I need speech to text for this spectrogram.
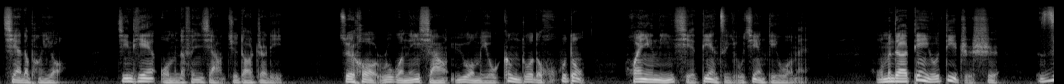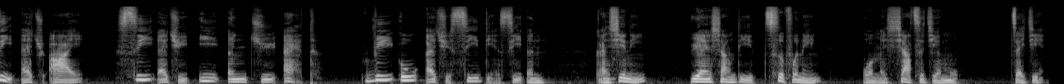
亲爱的朋友，今天我们的分享就到这里。最后，如果您想与我们有更多的互动，欢迎您写电子邮件给我们，我们的电邮地址是 z h i c h e n g at v o h c 点 c n。感谢您。愿上帝赐福您，我们下次节目再见。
